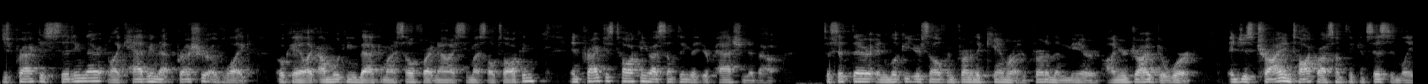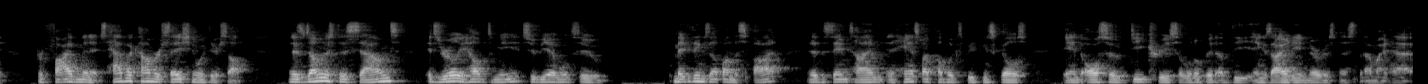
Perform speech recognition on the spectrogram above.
just practice sitting there and like having that pressure of like, okay, like I'm looking back at myself right now, I see myself talking, and practice talking about something that you're passionate about. So sit there and look at yourself in front of the camera, in front of the mirror, on your drive to work, and just try and talk about something consistently for five minutes. Have a conversation with yourself. And as dumb as this sounds, it's really helped me to be able to make things up on the spot and at the same time enhance my public speaking skills and also decrease a little bit of the anxiety and nervousness that I might have.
